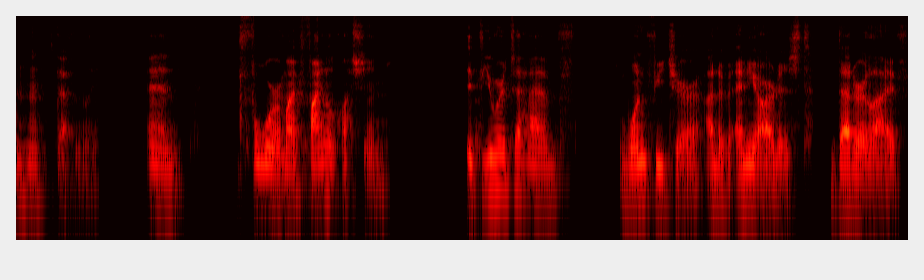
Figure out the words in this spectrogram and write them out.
mm-hmm, definitely and for my final question, if you were to have one feature out of any artist, dead or alive,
